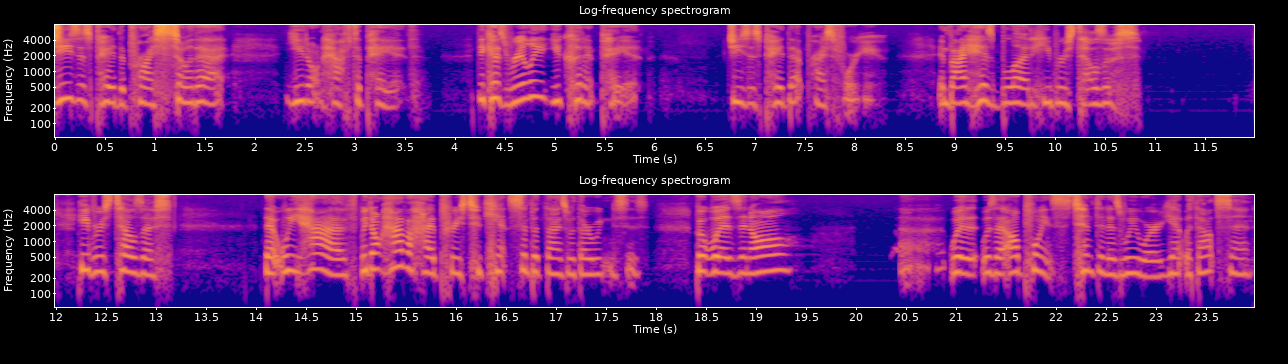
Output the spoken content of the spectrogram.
Jesus paid the price so that you don't have to pay it. Because really, you couldn't pay it. Jesus paid that price for you. And by his blood, Hebrews tells us Hebrews tells us that we have, we don't have a high priest who can't sympathize with our weaknesses, but was in all, uh, was at all points tempted as we were, yet without sin.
